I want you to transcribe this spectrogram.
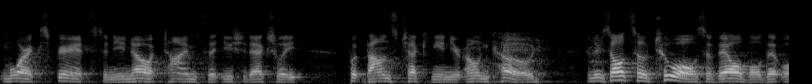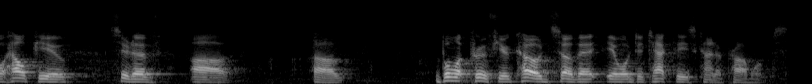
more experienced and you know at times that you should actually put bounds checking in your own code. And there's also tools available that will help you sort of uh, uh, bulletproof your code so that it will detect these kind of problems.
